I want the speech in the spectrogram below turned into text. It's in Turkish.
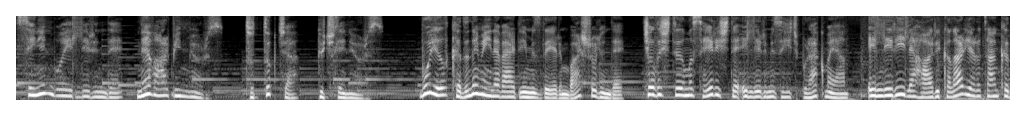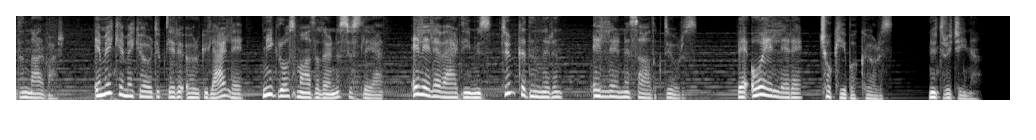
Senin bu ellerinde ne var bilmiyoruz. Tuttukça güçleniyoruz. Bu yıl kadın emeğine verdiğimiz değerin başrolünde çalıştığımız her işte ellerimizi hiç bırakmayan, elleriyle harikalar yaratan kadınlar var. Emek emek ördükleri örgülerle Migros mağazalarını süsleyen, el ele verdiğimiz tüm kadınların ellerine sağlık diyoruz. Ve o ellere çok iyi bakıyoruz. Neutrogena.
